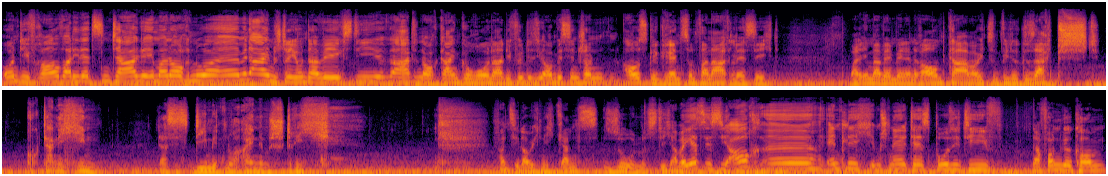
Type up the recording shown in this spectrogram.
Und die Frau war die letzten Tage immer noch nur äh, mit einem Strich unterwegs. Die hatte noch kein Corona. Die fühlte sich auch ein bisschen schon ausgegrenzt und vernachlässigt. Weil immer, wenn wir in den Raum kamen, habe ich zum Philipp gesagt, Psst, guck da nicht hin. Das ist die mit nur einem Strich. Fand sie, glaube ich, nicht ganz so lustig. Aber jetzt ist sie auch äh, endlich im Schnelltest positiv davongekommen.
